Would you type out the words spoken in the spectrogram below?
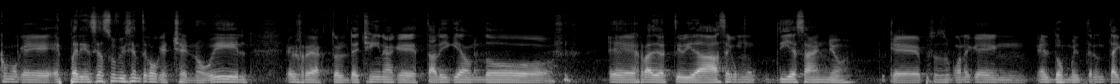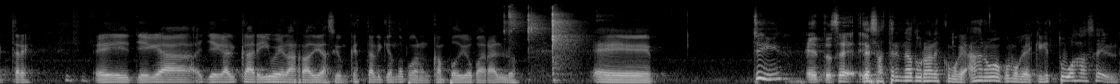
como que experiencia suficiente como que Chernobyl, el reactor de China que está liqueando eh, radioactividad hace como 10 años, que se supone que en el 2033 eh, llega, llega al Caribe la radiación que está liqueando porque nunca han podido pararlo. Eh, sí, Entonces, eh, desastres naturales como que, ah, no, como que, ¿qué tú vas a hacer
